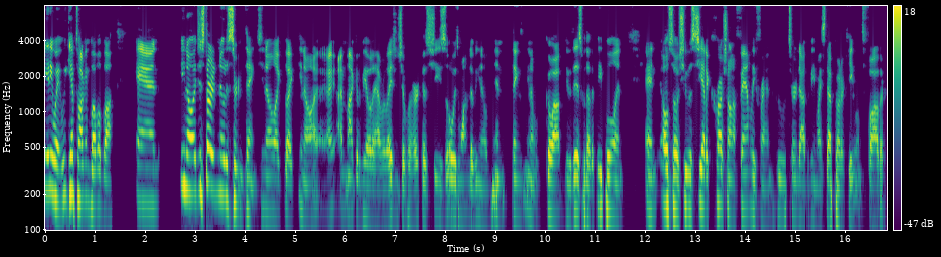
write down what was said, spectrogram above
anyway, we kept talking, blah blah blah, and you know, I just started to notice certain things. You know, like like you know, I, I I'm not going to be able to have a relationship with her because she's always wanting to, you know, and things, you know, go out and do this with other people, and and also she was she had a crush on a family friend who turned out to be my stepdaughter Caitlin's father.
